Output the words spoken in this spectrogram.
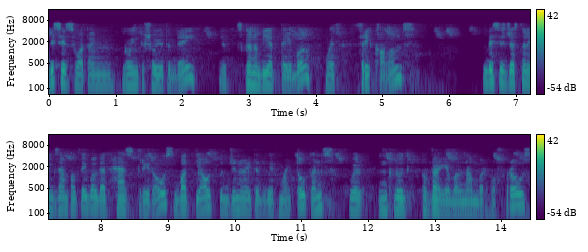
This is what I'm going to show you today. It's gonna be a table with three columns. This is just an example table that has three rows, but the output generated with my tokens will include a variable number of rows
